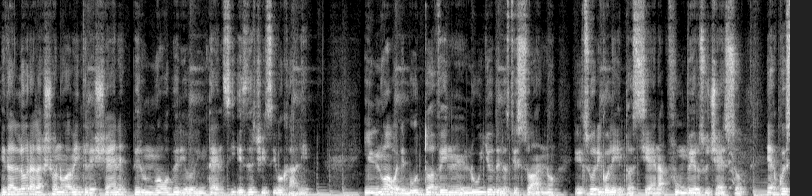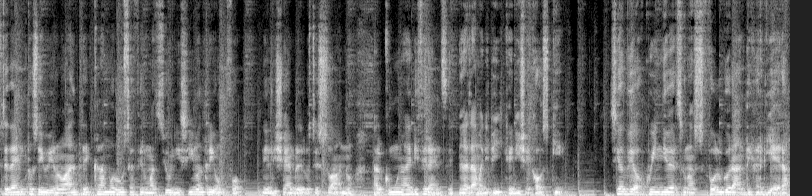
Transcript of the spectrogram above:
e da allora lasciò nuovamente le scene per un nuovo periodo di intensi esercizi vocali. Il nuovo debutto avvenne nel luglio dello stesso anno il suo Rigoletto a Siena fu un vero successo e a questo evento seguirono altre clamorose affermazioni sino al trionfo, nel dicembre dello stesso anno, al Comunale di Firenze, nella Dama di Picche di Tchaikovsky. Si avviò quindi verso una sfolgorante carriera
